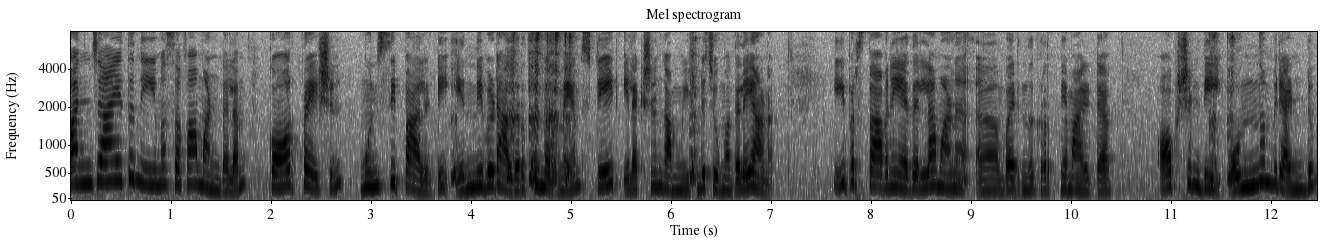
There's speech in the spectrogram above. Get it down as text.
പഞ്ചായത്ത് നിയമസഭാ മണ്ഡലം കോർപ്പറേഷൻ മുനിസിപ്പാലിറ്റി എന്നിവയുടെ അതിർത്തി നിർണയം സ്റ്റേറ്റ് ഇലക്ഷൻ കമ്മീഷന്റെ ചുമതലയാണ്. ഈ പ്രസ്താവന ഏതെല്ലാമാണ് വരുന്നത് കൃത്യമായിട്ട്? ഓപ്ഷൻ ഡി ഒന്നും രണ്ടും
